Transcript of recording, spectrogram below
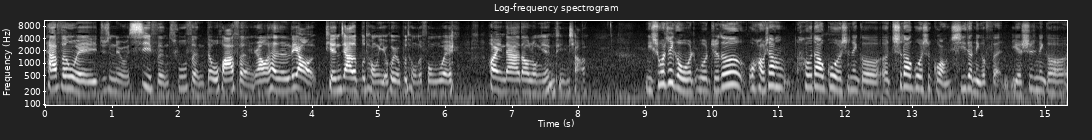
它分为就是那种细粉、粗粉、豆花粉，然后它的料添加的不同也会有不同的风味。欢迎大家到龙岩品尝。你说这个，我我觉得我好像喝到过是那个呃吃到过是广西的那个粉，也是那个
